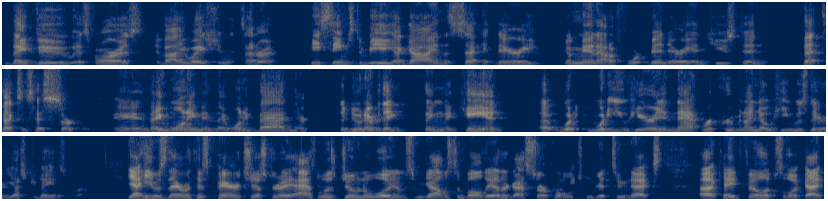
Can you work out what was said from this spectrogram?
they do as far as evaluation, etc. He seems to be a guy in the secondary, young man out of Fort Bend area in Houston that Texas has circled, and they want him, and they want him bad, and they're they're doing everything they can uh, what what are you hearing in that recruitment? I know he was there yesterday as well. Yeah, he was there with his parents yesterday, as was Jonah Williams from Galveston Ball, the other guy circle, which we'll get to next. Uh, Cade Phillips, look, I,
